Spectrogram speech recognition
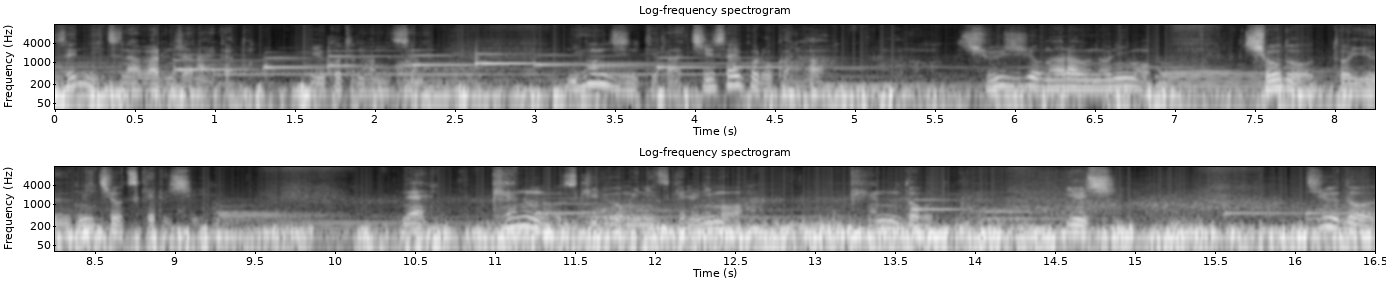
禅につながるんじゃないかということなんですよね。日本人っていうのは小さい頃から習字を習うのにも書道という道をつけるしね剣のスキルを身につけるにも剣道というし柔道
